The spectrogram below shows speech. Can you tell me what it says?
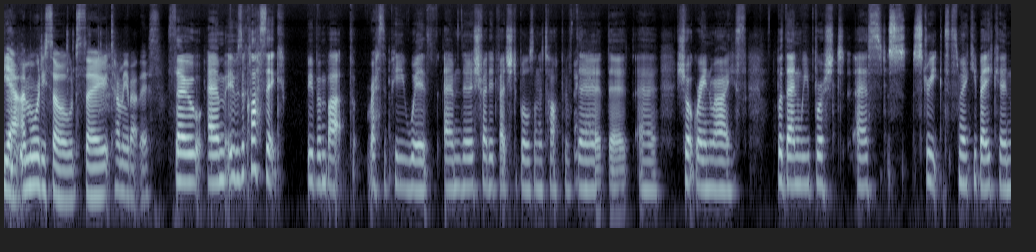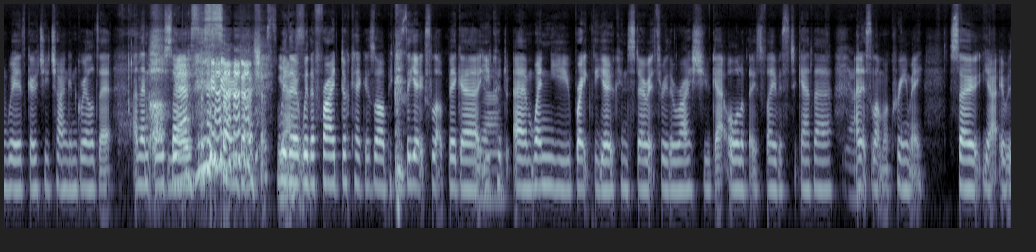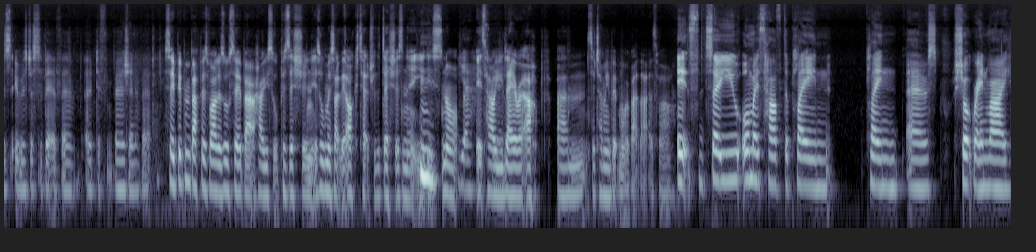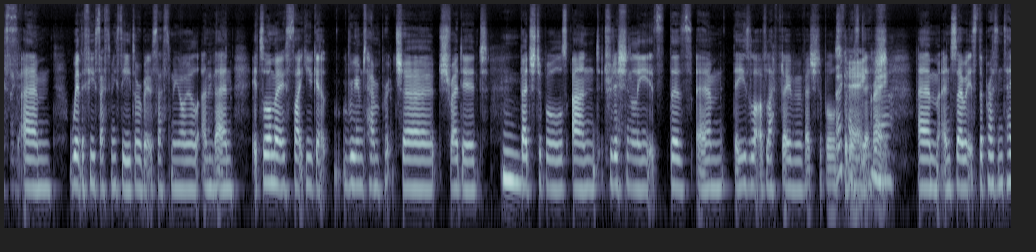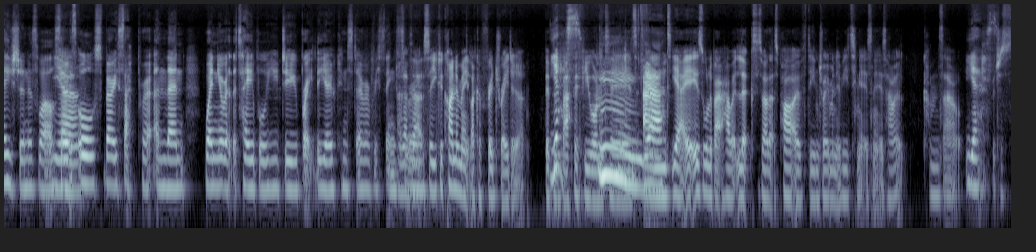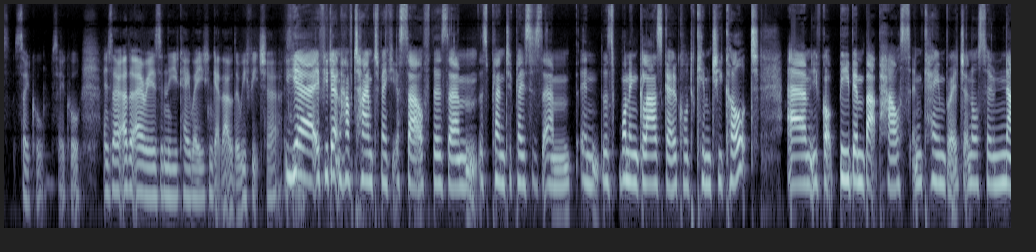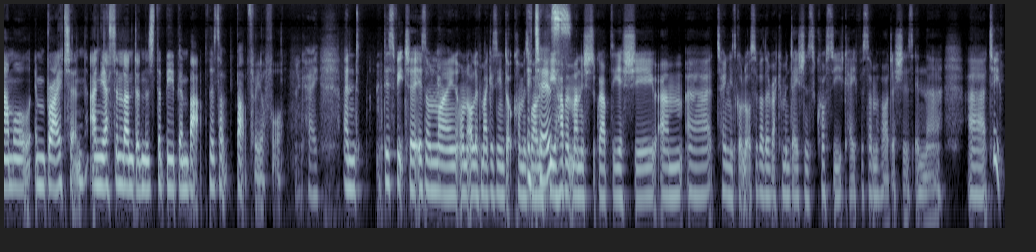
Yeah, I'm already sold. So, tell me about this. So um, it was a classic bibimbap recipe with um, the shredded vegetables on the top of the the uh, short grain rice. But then we brushed uh, s- streaked smoky bacon with gochujang and grilled it, and then also Yes. so delicious. with Yes. a with a fried duck egg as well because the yolk's a lot bigger. You could um, when you break the yolk and stir it through the rice, you get all of those flavors together, and it's a lot more creamy. So yeah, it was it was just a bit of a, a different version of it. So, bibimbap as well is also about how you sort of position. It's almost like the architecture of the dish, isn't it? You It's not. Yes. It's how you layer it up. Um, so, tell me a bit more about that as well. It's so you almost have the plain plain uh, short grain rice um, with a few sesame seeds or a bit of sesame oil, and then it's almost like you get room temperature shredded vegetables. And traditionally, it's there's um, they use a lot of leftover vegetables for this Okay, dish. great. Um, and so it's the presentation as well. So it's all very separate. And then when you're at the table, you do break the yolk and stir everything I through. love that. So, you could kind of make like a fridge raider bibimbap Yes. if you wanted. Mm, yeah. And yeah, it is all about how it looks as well. That's part of the enjoyment of eating it, isn't it? Is how it comes out. Yes. Which is so cool. So cool. And so, other areas in the UK where you can get that that we feature? isn't Yeah, if you don't have time to make it yourself, there's um there's plenty of places um in there's one in Glasgow called Kimchi Cult. Um, you've got Bibimbap House in Cambridge and also Namel in Brighton. And yes, in London there's the Bibimbap. There's about three or four. Okay. And this feature is online on olivemagazine.com as It well. If you haven't managed to grab the issue, um, uh, Tony's got lots of other recommendations across the UK for some of our dishes in there uh, too.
